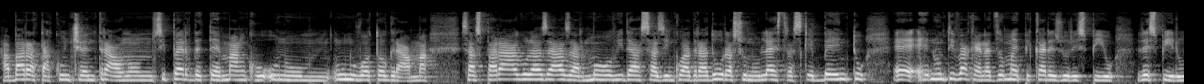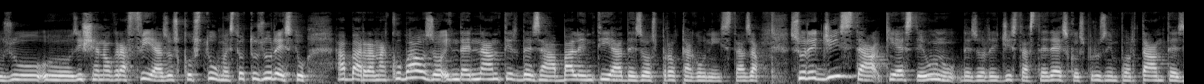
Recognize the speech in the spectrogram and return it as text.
a barata concentrao, non si perde te manco un, un, fotogramma, sa sparagula sas armovida, sas inquadratura su null'estra schebentu e, e non ti va che non mai piccare su respiro, respiro su uh, si scenografia, su costume, tutto su restu a barra nacubauso indennantir desa valentia desos protagonistas. Su regista, chi este uno desos registas tedescos prus importantes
